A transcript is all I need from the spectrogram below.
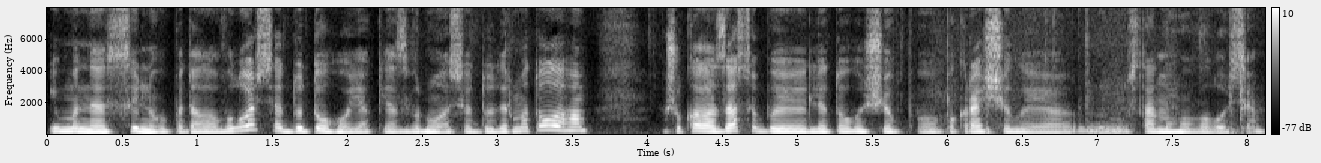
і в мене сильно випадало волосся до того, як я звернулася до дерматолога, шукала засоби для того, щоб покращили стан мого волосся.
